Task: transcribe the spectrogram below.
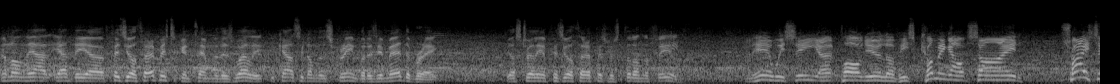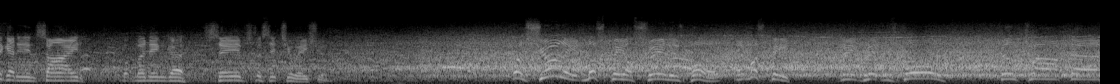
Not only had, he had the uh, physiotherapist to contend with as well. You can't see it on the screen, but as he made the break, the Australian physiotherapist was still on the field. And here we see uh, Paul Newlove. He's coming outside, tries to get it inside, but Meninga saves the situation. Well, surely it must be Australia's ball. It must be Great Britain's ball. Phil Clarke uh,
